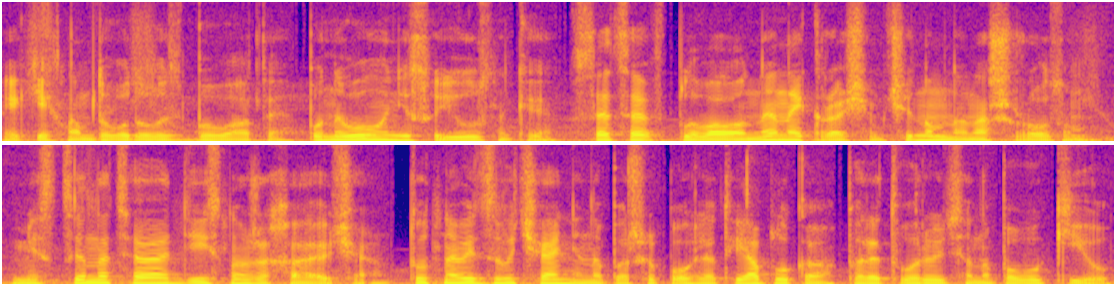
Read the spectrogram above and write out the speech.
яких нам доводилось вбивати, поневолені союзники. Все це впливало не найкращим чином на наш розум. Місцина ця дійсно жахаюча. Тут навіть звичайні, на перший погляд, яблука перетворюються на павуків.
